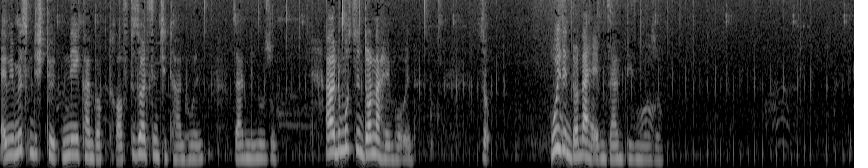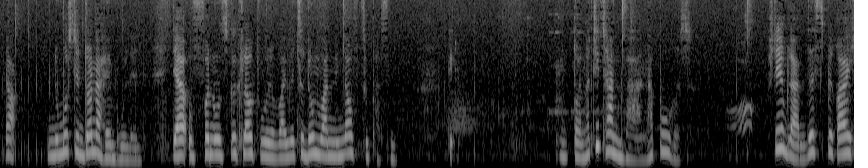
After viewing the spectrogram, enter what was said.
Ey, wir müssen dich töten. Nee, kein Bock drauf. Du sollst den Titan holen. Sagen die nur so. Aber du musst den Donnerhelm holen. Hol den Donnerhelm, sagen die nur so. Ja. Du musst den Donnerhelm holen. Der von uns geklaut wurde, weil wir zu dumm waren, ihn aufzupassen. Okay. Donner Titan war, na Boris. Stehen bleiben. Das ist Bereich,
